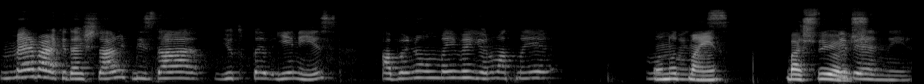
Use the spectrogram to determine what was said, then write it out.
Merhaba arkadaşlar. Biz daha YouTube'da yeniyiz. Abone olmayı ve yorum atmayı Unutmayın. unutmayınız. Ve Başlıyoruz. beğenmeyi.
